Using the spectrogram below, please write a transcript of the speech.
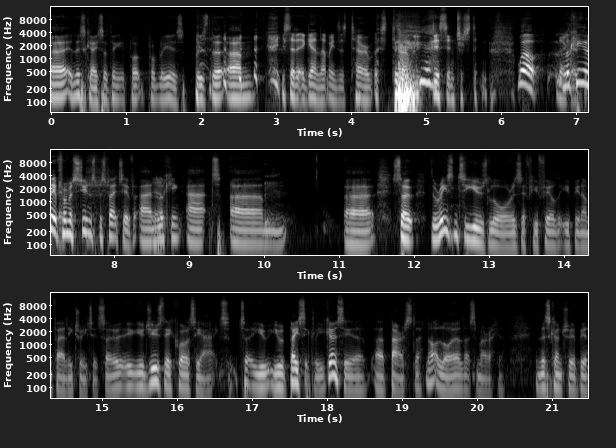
uh, in this case, I think it probably is. Is that um, you said it again. That means it's terrible. It's terribly disinteresting. Well, No, looking at it it, from a student's perspective and Yeah. looking at. Um, uh, so the reason to use law is if you feel that you've been unfairly treated. So you'd use the Equality Act. To, you you would basically you go and see a, a barrister, not a lawyer. That's America. In this country, it'd be a,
